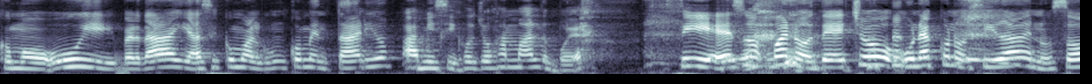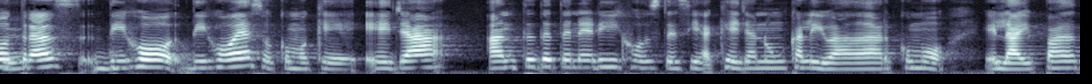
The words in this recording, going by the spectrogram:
como, uy, ¿verdad? Y hace como algún comentario. A mis hijos yo jamás les voy a... Sí, eso, bueno, de hecho, una conocida de nosotras dijo, dijo eso, como que ella antes de tener hijos decía que ella nunca le iba a dar como el iPad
